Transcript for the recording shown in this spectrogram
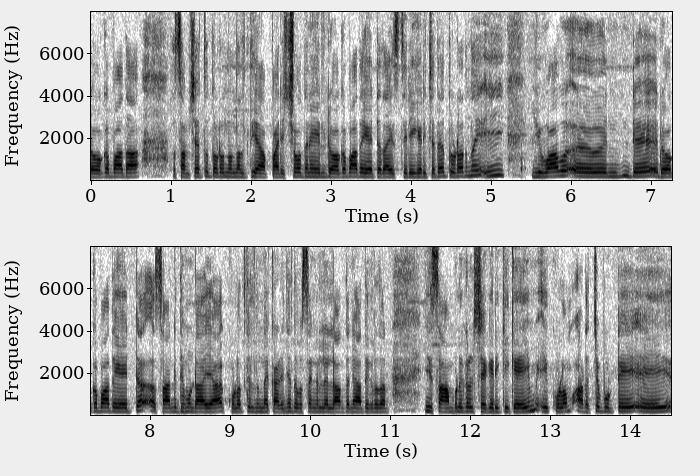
രോഗബാധ സംശയത്തെ തുടർന്ന് നടത്തിയ പരിശോധനയിൽ രോഗബാധ ഏറ്റതായി സ്ഥിരീകരിച്ചത്. തുടർന്ന് ഈ യുവാവ് ഏഹ്, ന്റെ രോഗബാധയേറ്റ സാന്നിധ്യമുണ്ടായ കുളത്തിൽ നിന്ന് കഴിഞ്ഞ ദിവസങ്ങളിലെല്ലാം തന്നെ അധികൃതർ ഈ സാമ്പിളുകൾ ശേഖരിക്കുകയും ഈ കുളം അടച്ചുപൂട്ടി ഏഹ്,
